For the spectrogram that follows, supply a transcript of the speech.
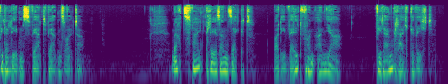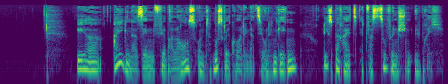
wieder lebenswert werden sollte. Nach zwei Gläsern Sekt war die Welt von Anja wieder im Gleichgewicht. Ihr eigener Sinn für Balance und Muskelkoordination hingegen ließ bereits etwas zu wünschen übrig.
